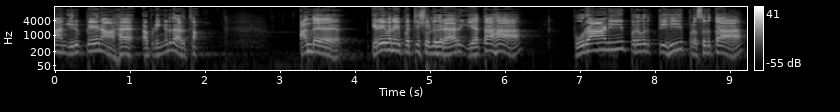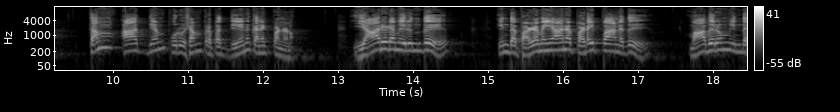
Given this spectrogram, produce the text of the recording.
நான் இருப்பேனாக அப்படிங்கிறது அர்த்தம். அந்த இறைவனை பற்றி சொல்லுகிறார் யதா புராணி பிரவருத்தி பிரசுருதா தம் ஆத்தியம் புருஷம் பிரபத்தேன்னு கனெக்ட் பண்ணணும். யாரிடமிருந்து இந்த பழமையான படைப்பானது மாபெரும் இந்த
